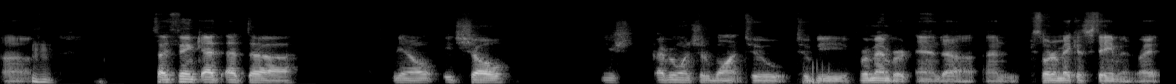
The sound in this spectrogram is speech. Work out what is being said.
Uh, mm-hmm. So I think at at uh, you know each show, you sh- everyone should want to to be remembered and uh, and sort of make a statement, right?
